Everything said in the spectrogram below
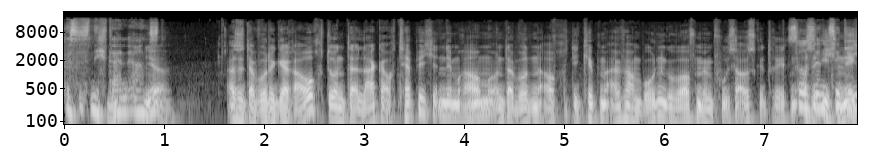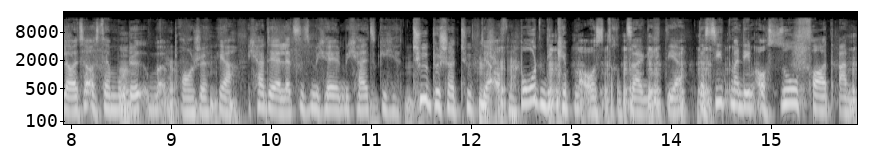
Das ist nicht dein Ernst. Ja. Also da wurde geraucht und da lag auch Teppich in dem Raum und da wurden auch die Kippen einfach am Boden geworfen, mit dem Fuß ausgetreten. So also sind sie, die. Leute aus der Modebranche. Ja, ich hatte ja letztens Michael Michalski hier. Typischer Typ, der auf dem Boden die Kippen austritt, sage ich dir. Das sieht man dem auch sofort an.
